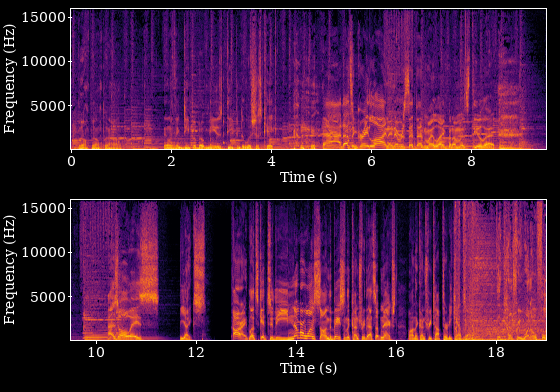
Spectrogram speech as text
Bum, bum, bum. The only thing deep about me is deep and delicious cake. ah, that's a great line. I never said that in my life, but I'm going to steal that. As always, yikes. All right, let's get to the number one song, the biggest in the country. That's up next on the Country Top 30 Countdown. The Country 104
